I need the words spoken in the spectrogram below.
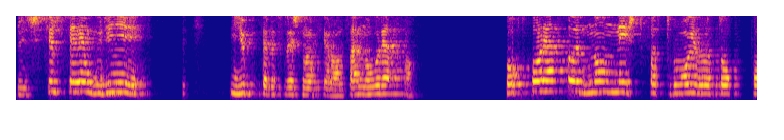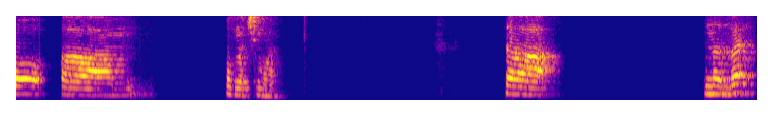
Преди 47 години Юпитер е срещнал Хирон. Това е много рядко. Колкото по-рядко е едно нещо в астрологията, толкова по, а, по-значимо е. Та, на два,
